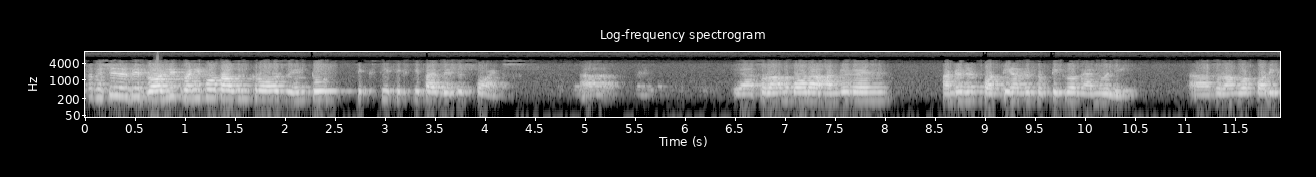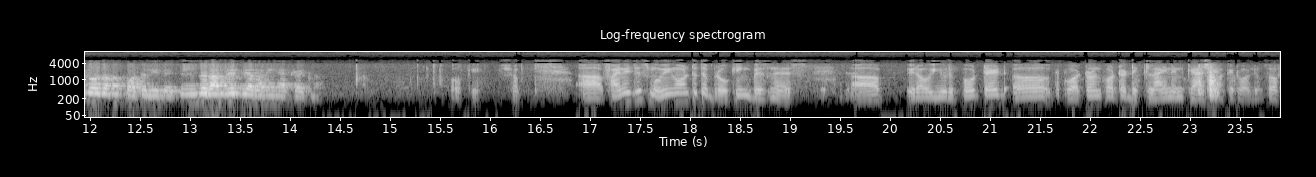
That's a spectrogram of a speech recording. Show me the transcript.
so this will be broadly 24,000 crores into 60, 65 basis points. Uh, yeah, so around about 100 and, 140, 150 crores annually. Uh, so around about 40 crores on a quarterly basis. This is the run rate we are running at right now. Okay, sure. Uh, finally, just moving on to the broking business, uh, you know, you reported a quarter-on-quarter -quarter decline in cash market volumes of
